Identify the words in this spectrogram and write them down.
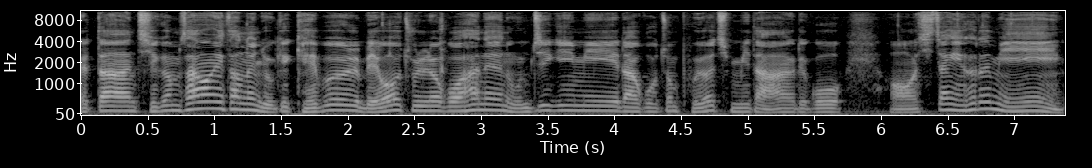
일단 지금 상황에서는 이게 갭을 메워주려고 하는 움직임이라고 좀 보여집니다. 그리고 어, 시장의 흐름이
